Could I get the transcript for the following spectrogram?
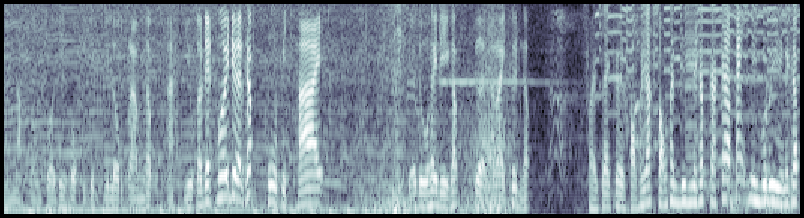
น้ำหนักลงตัวที่ 60 กิโลกรัมครับอะอยู่กับเด็ดมวยเดือดครับ คู่ปิดท้าย เดี๋ยวดูให้ดีครับ เกิดอะไรขึ้นครับ ฝ่ายแจ้งเกิดของพยัคฆ์สองแผ่นดินนะครับกาก้าแปะมินบุรีนะครับ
